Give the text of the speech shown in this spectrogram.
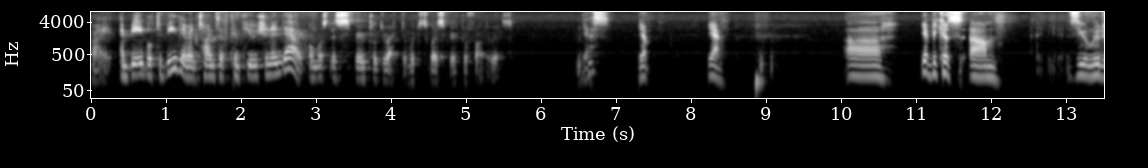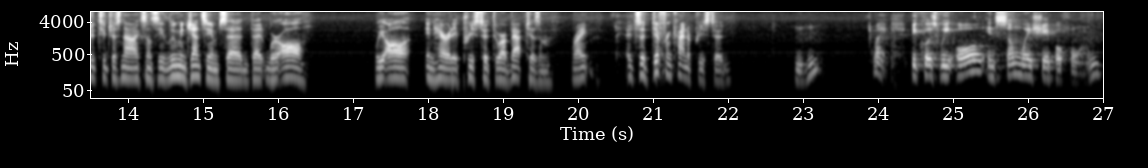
right? And be able to be there in times of confusion and doubt, almost as a spiritual director, which is what a spiritual father is. Yes. Yep. Yeah. Uh, yeah, because um, as you alluded to just now, Excellency, Lumen Gentium said that we're all, we all inherit a priesthood through our baptism, right? It's a different kind of priesthood. Mm-hmm. Right. Because we all, in some way, shape, or form,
